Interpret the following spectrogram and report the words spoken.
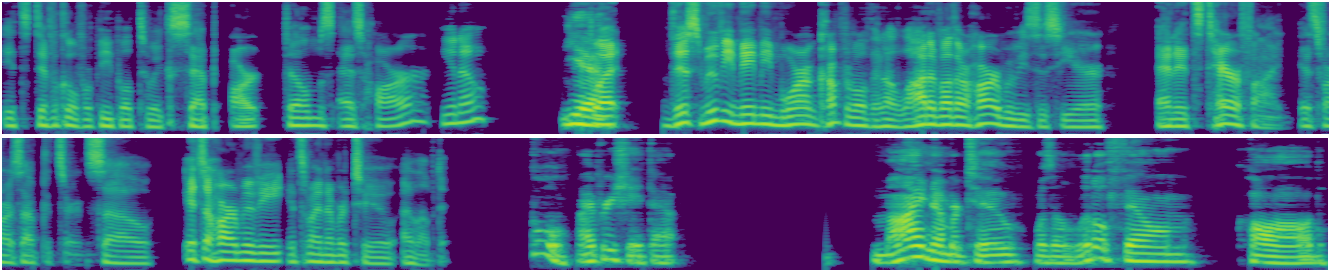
it's difficult for people to accept art films as horror, you know? Yeah. But this movie made me more uncomfortable than a lot of other horror movies this year, and it's terrifying as far as I'm concerned. So it's a horror movie. It's my number two. I loved it. Cool. I appreciate that. My number two was a little film called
